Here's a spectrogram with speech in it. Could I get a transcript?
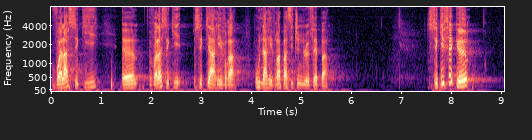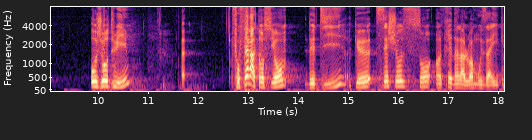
voilà ce qui, euh, ce qui, arrivera ou n'arrivera pas si tu ne le fais pas. Ce qui fait que aujourd'hui, il euh, faut faire attention de dire que ces choses sont ancrées dans la loi mosaïque.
